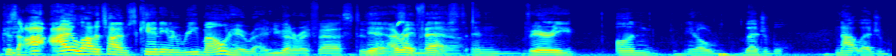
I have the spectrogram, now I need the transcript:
because I, I a lot of times can't even read my own handwriting. And you got to write fast too. Yeah, I write fast and very un you know legible, not legible.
